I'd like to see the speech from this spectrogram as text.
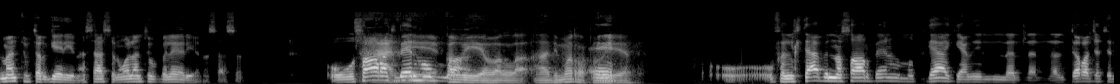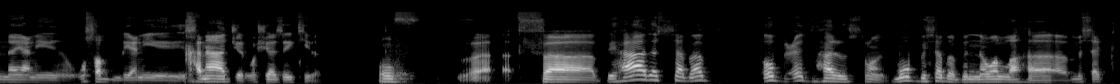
ما أنتم ترجيريان أساسا ولا أنتم فاليريان أساسا. وصارت بينهم قوية والله هذه مرة إيه. قوية. وفي الكتاب إنه صار بينهم طقاق يعني لدرجة إنه يعني وصل يعني خناجر وأشياء زي كذا. أوف. فبهذا السبب أبعد هارو سترونج. مو بسبب إنه والله مسك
